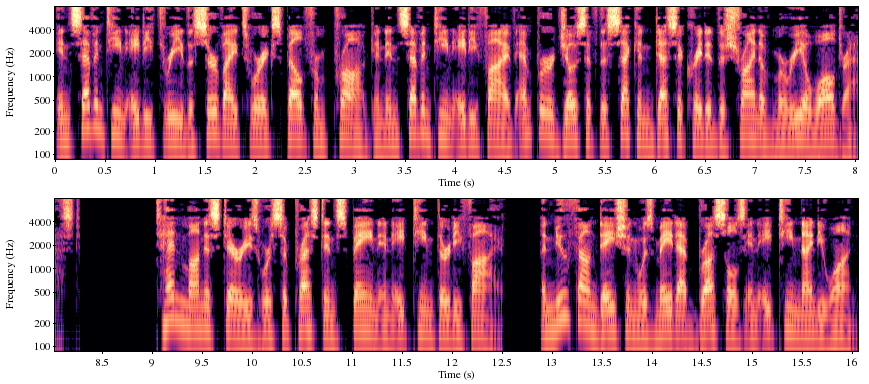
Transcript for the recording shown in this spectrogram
In 1783 the Servites were expelled from Prague and in 1785 Emperor Joseph II desecrated the shrine of Maria Waldrast. Ten monasteries were suppressed in Spain in 1835. A new foundation was made at Brussels in 1891.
